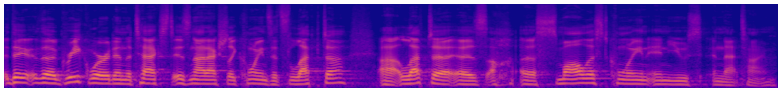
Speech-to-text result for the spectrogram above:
The, the Greek word in the text is not actually coins, it's lepta. Uh, lepta is a, a smallest coin in use in that time.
